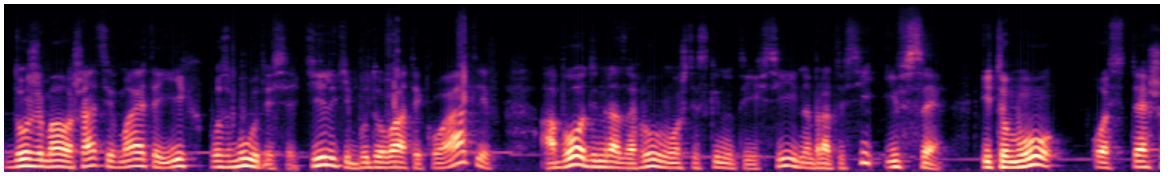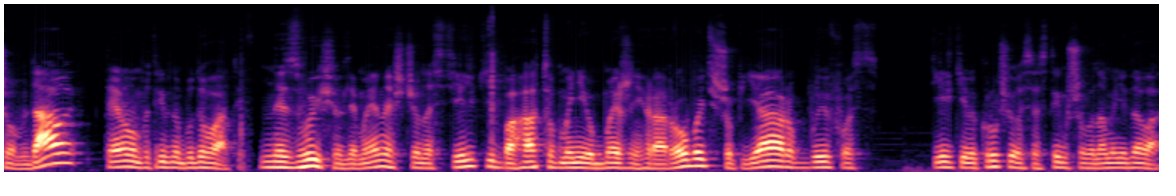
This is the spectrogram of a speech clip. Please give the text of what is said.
дуже мало шансів маєте їх позбутися, тільки будувати коатлів, або один раз за гру ви можете скинути їх всі, набрати всі, і все. І тому ось те, що вам дали. Те вам потрібно будувати. Незвично для мене, що настільки багато в мені обмежень гра робить, щоб я робив ось тільки викручувався з тим, що вона мені дала.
